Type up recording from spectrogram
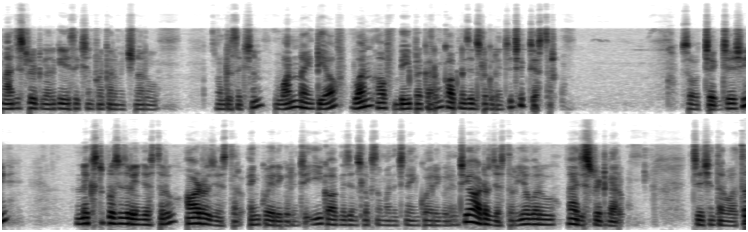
మ్యాజిస్ట్రేట్ గారికి ఏ సెక్షన్ ప్రకారం ఇచ్చినారు? Under section one ninety of one of B ప్రకారం కాగ్నిజెన్స్ల గురించి చెక్ చేస్తారు. సో చెక్ చేసి నెక్స్ట్ ప్రొసీజర్ ఏం చేస్తారు? ఆర్డర్ చేస్తారు. ఎంక్వైరీ గురించి. ఈ కాగ్నిజెన్స్లకు సంబంధించిన ఎంక్వైరీ గురించి ఆర్డర్ చేస్తారు. ఎవరు? మ్యాజిస్ట్రేట్ గారు. చేసిన తర్వాత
